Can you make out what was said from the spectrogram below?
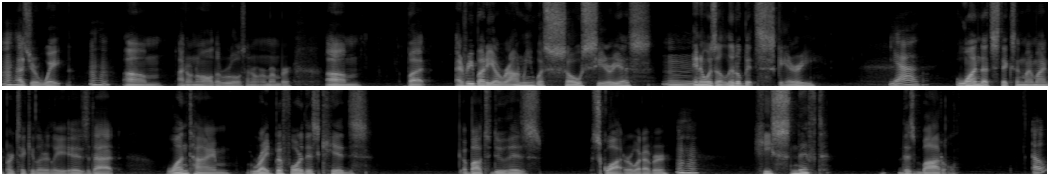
as your weight um i don't know all the rules i don't remember um but everybody around me was so serious and it mm. was a little bit scary. Yeah. One that sticks in my mind particularly is that one time, right before this kid's about to do his squat or whatever, mm-hmm. he sniffed this bottle Oh.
